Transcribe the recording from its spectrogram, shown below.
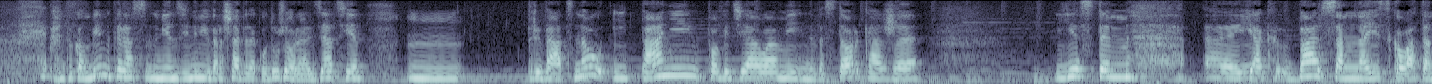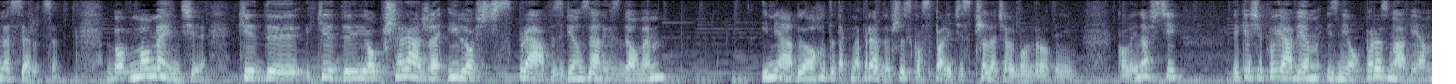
Wykonujemy teraz między innymi w Warszawie taką dużą realizację mm, prywatną i pani powiedziała mi, inwestorka, że jestem e, jak balsam na jej skołatane serce. Bo w momencie, kiedy, kiedy ją przeraża ilość spraw związanych z domem, i miałaby ochotę tak naprawdę wszystko spalić i sprzedać albo odwrotnie kolejności, jak ja się pojawiam i z nią porozmawiam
